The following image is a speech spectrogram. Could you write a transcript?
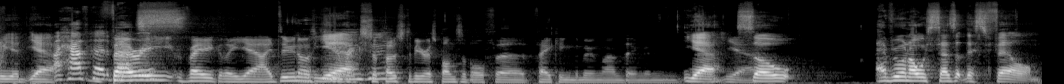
weird? Yeah, I have heard about Very this. vaguely, yeah. I do know Yeah. Kubrick's supposed to be responsible for faking the moon landing, and yeah, Yeah. So everyone always says that this film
